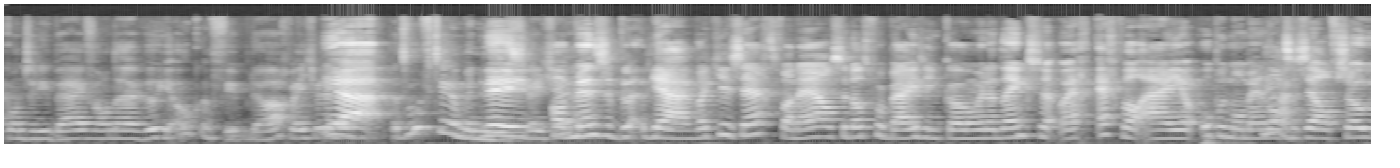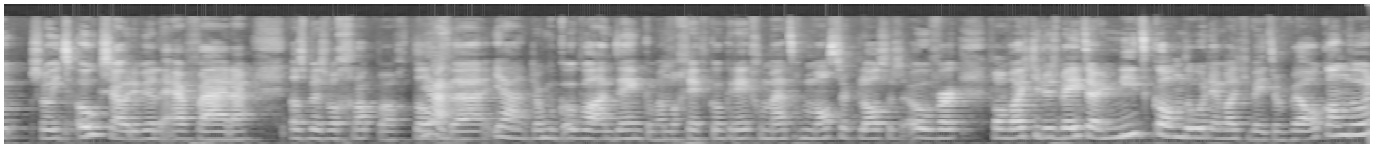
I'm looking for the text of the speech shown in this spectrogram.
continu bij van, eh, wil je ook een VIP-dag, weet je wel. Ja. Dat, dat hoeft helemaal niet, Nee, weet je. want mensen, ja, wat je zegt van, hè, als ze dat voorbij zien komen, dan denken ze echt, echt wel aan je op het moment Ja. dat ze zelf zo, zoiets ook zouden willen ervaren. Dat is best wel grappig. Dat, Ja. ja. ja, daar moet ik ook wel aan denken, want dan geef ik ook regelmatig masterclasses over van wat je dus beter niet kan doen en wat je beter wel kan doen.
